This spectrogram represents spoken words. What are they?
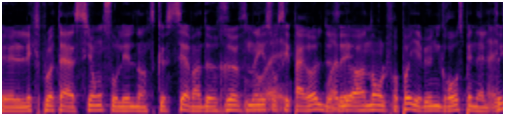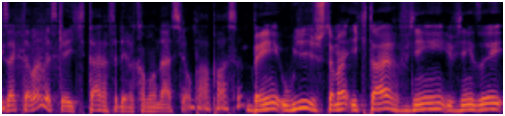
euh, l'exploitation sur l'île d'Anticosti avant de revenir sur ses paroles, de dire ah non on le fera pas, il y avait une grosse pénalité. Exactement. Mais est-ce qu'Équiterre a fait des recommandations par rapport à ça? Ben oui, justement, Équiterre vient vient dire,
